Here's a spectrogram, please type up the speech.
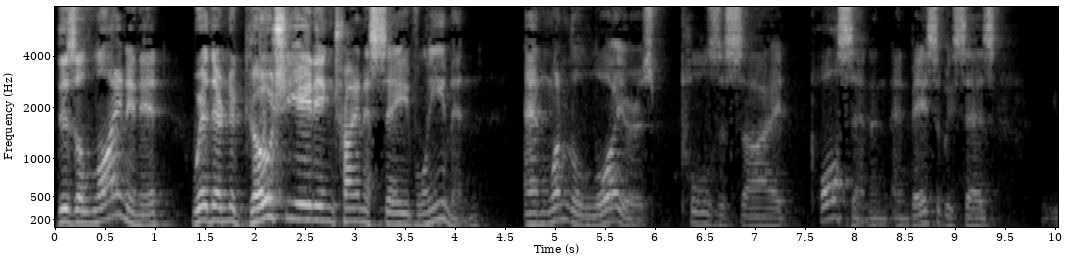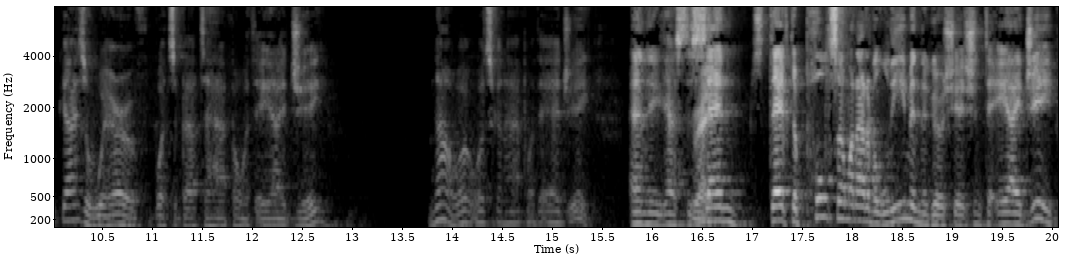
There's a line in it where they're negotiating, trying to save Lehman, and one of the lawyers pulls aside Paulson and, and basically says, "You guys aware of what's about to happen with AIG?" No, what, what's going to happen with AIG? And he has to Right. send. They have to pull someone out of a Lehman negotiation to AIG,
